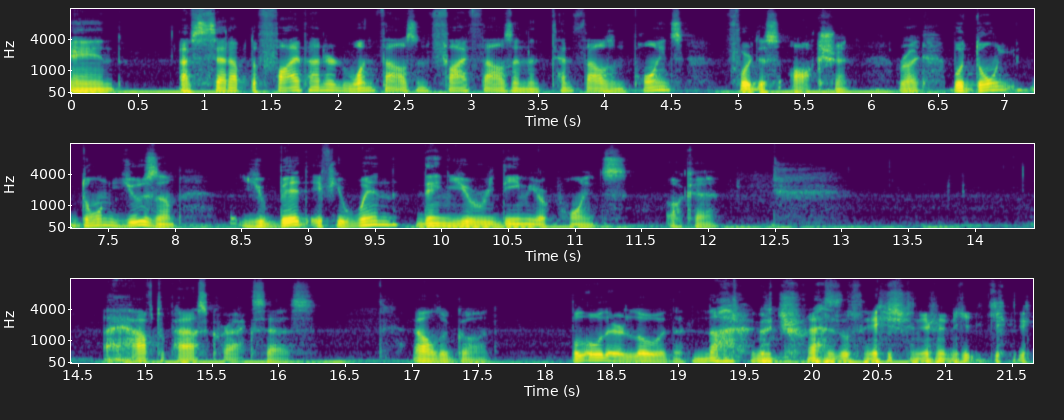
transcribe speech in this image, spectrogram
and I've set up the 500 1000 5000 and 10,000 points for this auction right but don't don't use them you bid if you win then you redeem your points. Okay. I have to pass crack says Elder God. Below their load not a good translation you're in UK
